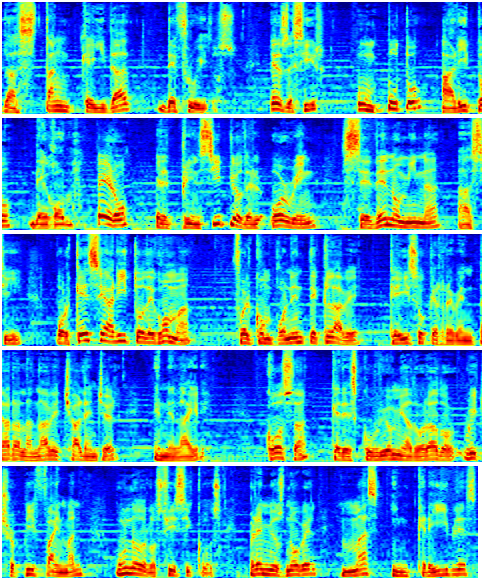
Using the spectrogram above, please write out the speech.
la estanqueidad de fluidos, es decir, un puto arito de goma. Pero el principio del O-ring se denomina así porque ese arito de goma fue el componente clave que hizo que reventara la nave Challenger en el aire cosa que descubrió mi adorado Richard P. Feynman, uno de los físicos premios Nobel más increíbles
